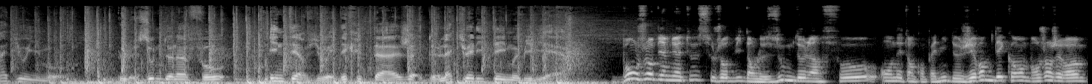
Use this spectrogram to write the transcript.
Radio Imo. Le Zoom de l'info, interview et décryptage de l'actualité immobilière. Bonjour, bienvenue à tous. Aujourd'hui, dans le Zoom de l'info, on est en compagnie de Jérôme Descamps. Bonjour Jérôme.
